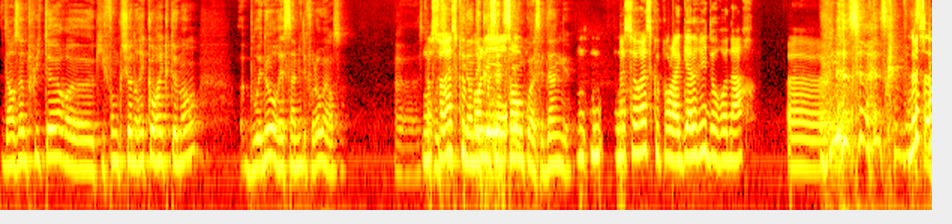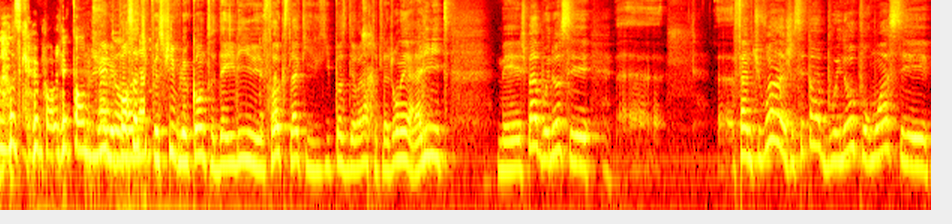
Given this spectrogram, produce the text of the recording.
dans un Twitter euh, qui fonctionnerait correctement, Bueno aurait 5000 followers. Euh, c'est en ait que 700, quoi, c'est dingue. Ne serait-ce que pour la galerie de renards. Euh, ne serait-ce que pour, l'étendue. mais pour ça, tu peux suivre le compte Daily Fox là qui, qui poste des renards toute la journée, à la limite. Mais je sais pas, Bueno, c'est. Euh, enfin, tu vois, je sais pas, Bueno, pour moi, c'est.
